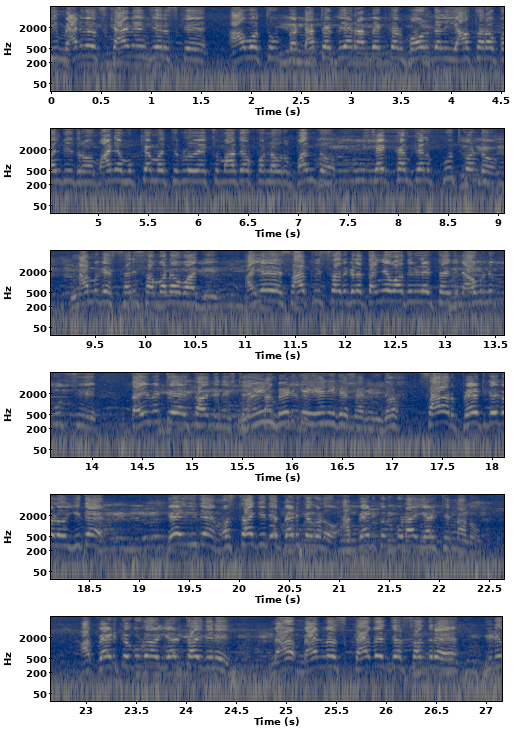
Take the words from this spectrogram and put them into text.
ಈ ಮ್ಯಾನ್ಯಲ್ ಸ್ಕ್ಯಾವೆಂಜರ್ಸ್ಗೆ ಆವತ್ತು ಡಾಕ್ಟರ್ ಬಿ ಆರ್ ಅಂಬೇಡ್ಕರ್ ಭವನದಲ್ಲಿ ಯಾವ ತರ ಬಂದಿದ್ರು, ಮಾನ್ಯ ಮುಖ್ಯಮಂತ್ರಿಗಳು ಎಚ್ ಮಾದೇವಪ್ಪನವರು ಬಂದು ಸ್ಟೇಟ್ ಕಮಿಟಿಯಲ್ಲಿ ಕೂತ್ಕೊಂಡು ನಮಗೆ ಸರಿ ಸಮಾನವಾಗಿ ಐ ಎ ಎಸ್ ಆಫೀಸರ್ಗಳ ಧನ್ಯವಾದಗಳು ಹೇಳ್ತಾ ಇದ್ದೀನಿ. ಅವ್ರನ್ನ ಕೂರಿಸಿ ದಯವಿಟ್ಟು ಹೇಳ್ತಾ ಇದ್ದೀನಿ ಮೈನ್ ಬೇಡಿಕೆ ಏನಿದೆ ಸರ್ ನಿಮ್ದು? ಸರ್ ಬೇಡಿಕೆಗಳು ಇದೆ. ಇದೆ. ಮಸ್ತಾಗಿದೆ ಬೇಡಿಕೆಗಳು. ಆ ಬೇಡಿಕೆಗಳು ಕೂಡ ಹೇಳ್ತೀನಿ ನಾನು. ಆ ಬೇಡಿಕೆಗಳು ಹೇಳ್ತಾ ಇದ್ದೀನಿ. ಮ್ಯಾನ್ವೇಸ್ ಕ್ಯಾವೆಂಜರ್ಸ್ ಅಂದ್ರೆ ಇಡೀ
